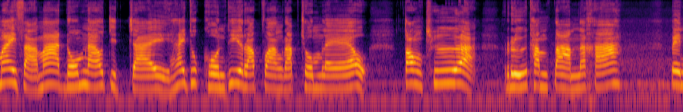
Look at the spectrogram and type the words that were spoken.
ไม่สามารถโน้มน้าวจิตใจให้ทุกคนที่รับฟังรับชมแล้ว ต้องเชื่อหรือทำตามนะคะ เป็น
